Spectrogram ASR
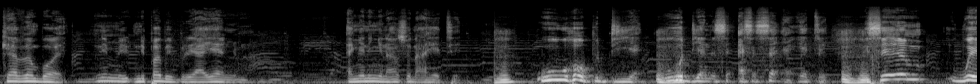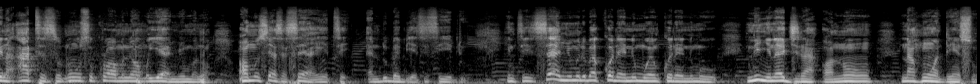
kelvin boy ne mi- nipa bebree ayɛ nnwom. Ɛnyɛ ne nyinaa nso na ahete. Wo hope deɛ wo deɛ no sɛ ɛsɛ sɛ ɛhete. The same way na artist no nso koraa ɔmo ne ɔmo yɛ nnwom no ɔmo nso ɛsɛ sɛ ɛhete ɛndu baabi ɛsɛ sɛ edu nti sɛ nnwom no bɛkɔ n'anim o n'anim o ne nyinaa gyina ɔno n'ahoɔden so.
